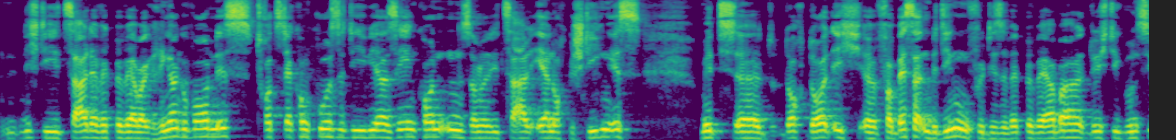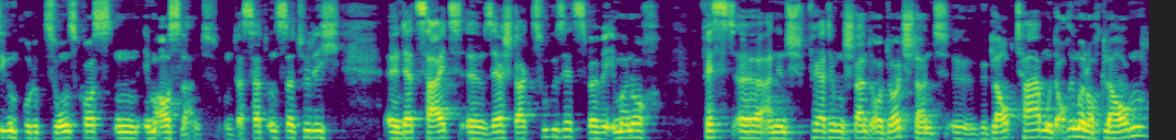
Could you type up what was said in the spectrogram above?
nicht die Zahl der Wettbewerber geringer geworden ist, trotz der Konkurse, die wir sehen konnten, sondern die Zahl eher noch gestiegen ist mit äh, doch deutlich äh, verbesserten Bedingungen für diese Wettbewerber durch die günstigen Produktionskosten im Ausland. Und das hat uns natürlich in der Zeit äh, sehr stark zugesetzt, weil wir immer noch fest äh, an den Fertigungsstandort Deutschland äh, geglaubt haben und auch immer noch glauben,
